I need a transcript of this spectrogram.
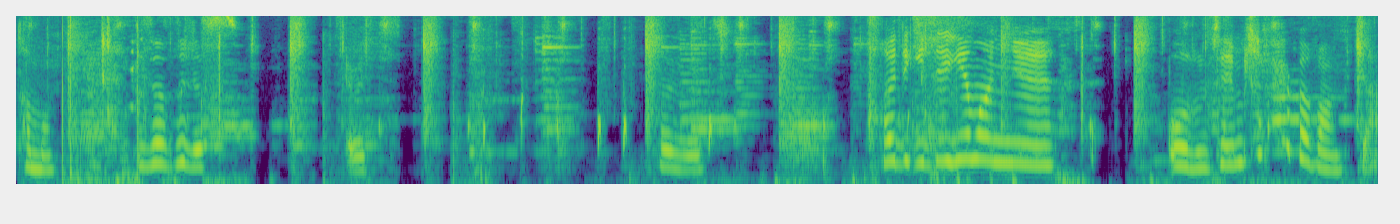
Tamam. Biz hazırız. Evet. Evet. Hadi gidelim anne. Oğlum senin bu sefer baban kucağına.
